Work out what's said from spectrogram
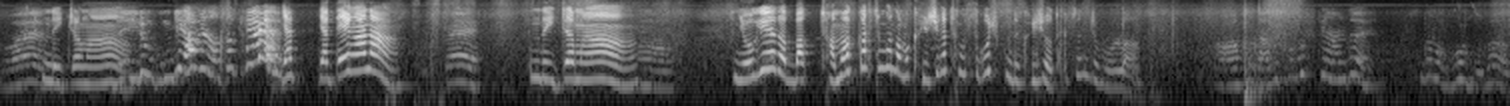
뭐? 왜? 근데 있잖아. 내 이름 공개하면 어떡해? 야, 야, 땡하나. 왜? 근데 있잖아. 어. 여기에다 막 자막 같은 거나 막 글씨 같은 거 쓰고 싶은데 글씨 어떻게 쓰는지 몰라. 아, 그거 나도 쓰고 싶긴 한데. 근데 막 뭘 몰라, 나도.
